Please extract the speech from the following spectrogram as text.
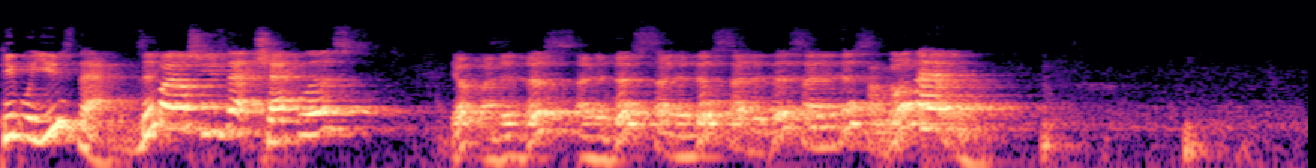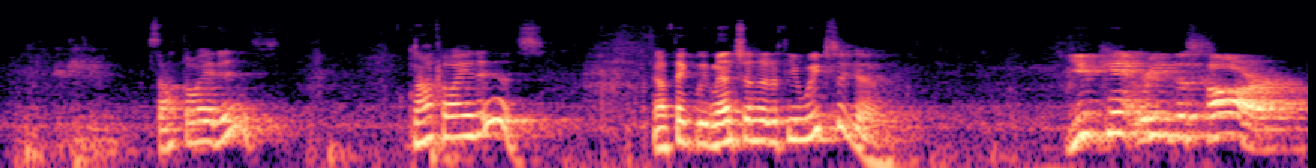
people use that. Does anybody else use that checklist? Yep, I did this, I did this, I did this, I did this, I did this, I'm going to heaven. It's not the way it is. It's not the way it is. And I think we mentioned it a few weeks ago. You can't read this card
